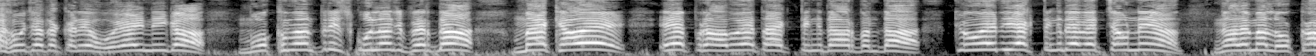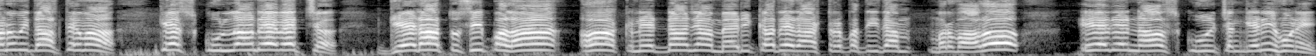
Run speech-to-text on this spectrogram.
ਇਹੋ ਜਿਹਾ ਤਾਂ ਕਦੇ ਹੋਇਆ ਹੀ ਨਹੀਂਗਾ ਮੁੱਖ ਮੰਤਰੀ ਸਕੂਲਾਂ 'ਚ ਫਿਰਦਾ, ਮੈਂ ਕਿਹਾ, ਓਏ, ਇਹ ਭਰਾਵੋ ਇਹ ਤਾਂ ਐਕਟਿੰਗਦਾਰ ਬੰਦਾ, ਕਿਉਂ ਇਹਦੀ ਐਕਟਿੰਗ ਦੇ ਵਿੱਚ ਆਉਨੇ ਆ? ਨਾਲੇ ਮੈਂ ਲੋਕਾਂ ਨੂੰ ਵੀ ਦੱਸ ਦੇਵਾਂ ਕਿ ਸਕੂਲਾਂ ਦੇ ਵਿੱਚ ਗੇੜਾ ਤੁਸੀਂ ਭਲਾ, ਆ ਕੈਨੇਡਾ ਜਾਂ ਅਮਰੀਕਾ ਦੇ ਰਾਸ਼ਟਰਪਤੀ ਦਾ ਮਰਵਾ ਲਓ, ਇਹਦੇ ਨਾਲ ਸਕੂਲ ਚੰਗੇ ਨਹੀਂ ਹੋਣੇ।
